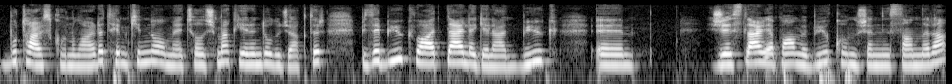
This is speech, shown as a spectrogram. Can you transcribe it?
bu tarz konularda temkinli olmaya çalışmak yerinde olacaktır. Bize büyük vaatlerle gelen, büyük e, jestler yapan ve büyük konuşan insanlara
